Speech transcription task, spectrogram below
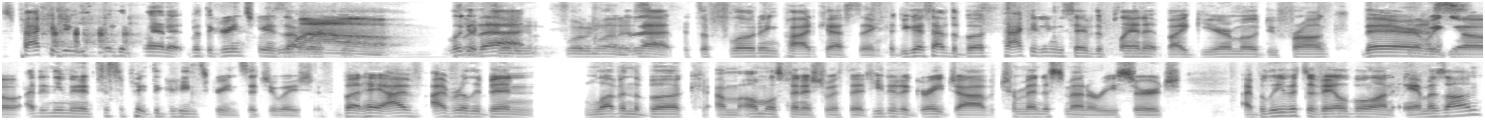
It's packaging to save the planet, but the green screen is not working. wow! Look at that. Floating, letters. at that. It's a floating podcast thing. Do you guys have the book Packaging to Save the Planet by Guillermo Dufranc? There Yes. we go. I didn't even anticipate the green screen situation. But hey, I've I've really been loving the book. I'm almost finished with it. He did a great job, tremendous amount of research. I believe it's available on Amazon,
